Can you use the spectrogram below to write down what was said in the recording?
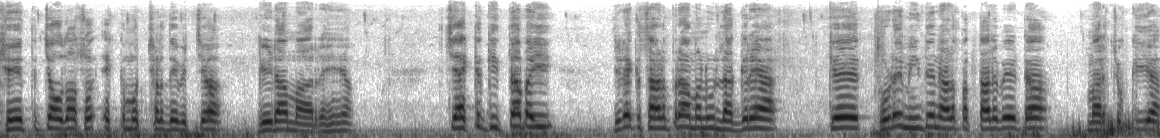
ਖੇਤ 1401 ਮੁੱਛੜ ਦੇ ਵਿੱਚ ਗੇੜਾ ਮਾਰ ਰਹੇ ਹਾਂ। ਚੈੱਕ ਕੀਤਾ ਬਾਈ, ਜਿਹੜੇ ਕਿਸਾਨ ਭਰਾਵਾਂ ਨੂੰ ਲੱਗ ਰਿਹਾ ਕਿ ਥੋੜੇ ਮੀਂਹ ਦੇ ਨਾਲ ਪੱਤਾ ਲਪੇਟ ਮਰ ਚੁੱਕੀ ਆ।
